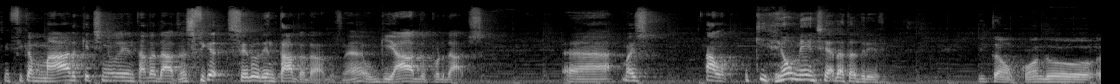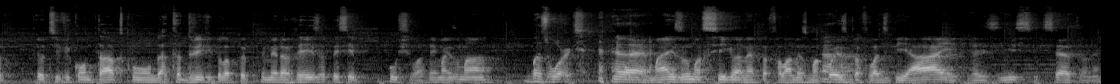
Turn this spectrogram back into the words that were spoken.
Significa marketing orientado a dados, né? significa ser orientado a dados, né? O guiado por dados. É, mas, Alan, o que realmente é Data Driven? Então, quando eu tive contato com Data Driven pela primeira vez, eu pensei, puxa, lá vem mais uma buzzword. é, mais uma sigla, né, para falar a mesma coisa, uhum. para falar de BI, já existe, etc, né?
